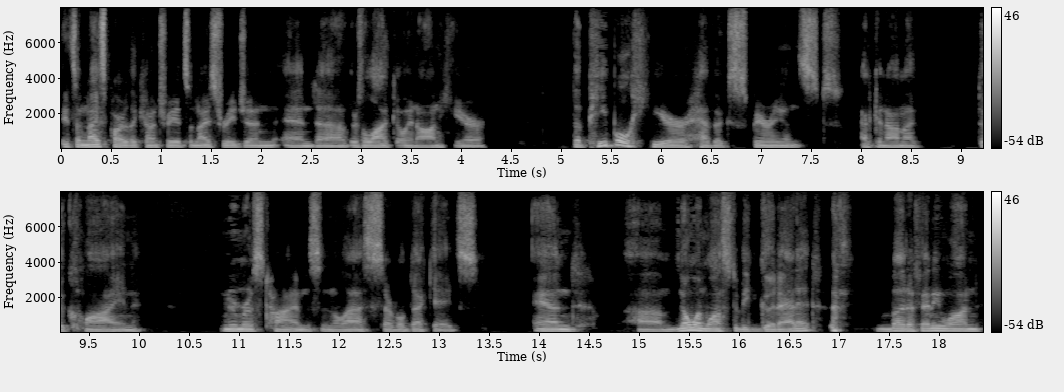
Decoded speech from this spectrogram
It's a nice part of the country. It's a nice region, and uh, there's a lot going on here. The people here have experienced economic decline numerous times in the last several decades. And um, no one wants to be good at it, but if anyone,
